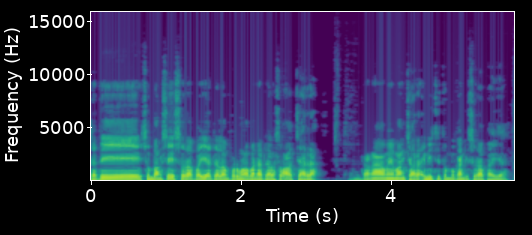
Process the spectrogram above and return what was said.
Jadi sumbangsih Surabaya dalam Formula 1 adalah soal jarak. Hmm. Karena memang jarak ini ditemukan di Surabaya.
